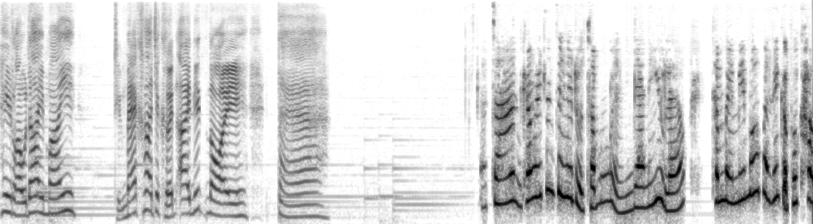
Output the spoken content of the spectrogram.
ให้เราได้ไหม ถึงแม้ข้าจะเขินอายนิดหน่อย แต่ อาจารย์ข้าไม่ตั้งใจจะดูดซับวงแหวนวิญญาณนี้อยู่แล้วทำไมไม่มอบมันให้กับพวกเขา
